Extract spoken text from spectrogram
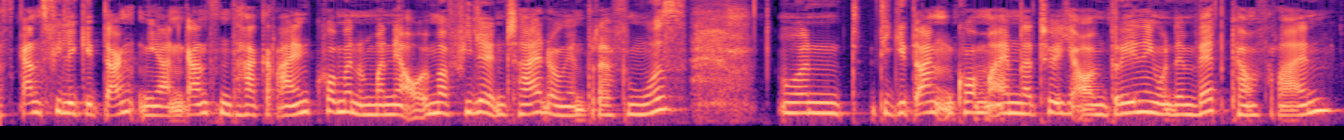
dass ganz viele Gedanken ja einen ganzen Tag reinkommen und man ja auch immer viele Entscheidungen treffen muss. Und die Gedanken kommen einem natürlich auch im Training und im Wettkampf rein.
